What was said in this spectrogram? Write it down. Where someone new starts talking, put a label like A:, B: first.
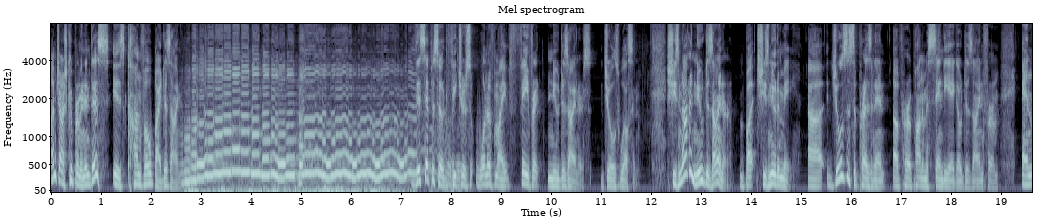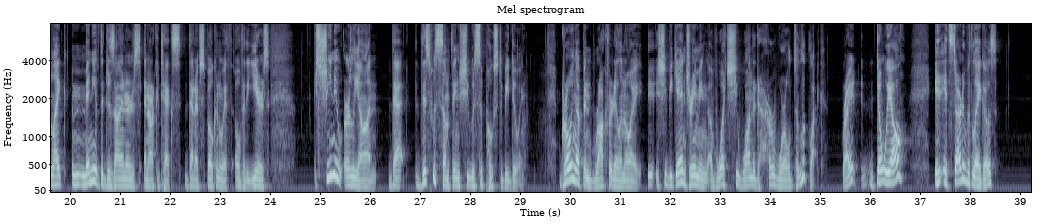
A: I'm Josh Cooperman, and this is Convo by Design. This episode features one of my favorite new designers, Jules Wilson. She's not a new designer, but she's new to me. Uh, Jules is the president of her eponymous San Diego design firm. And like many of the designers and architects that I've spoken with over the years, she knew early on that this was something she was supposed to be doing. Growing up in Rockford, Illinois, she began dreaming of what she wanted her world to look like, right? Don't we all? It, it started with Legos,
